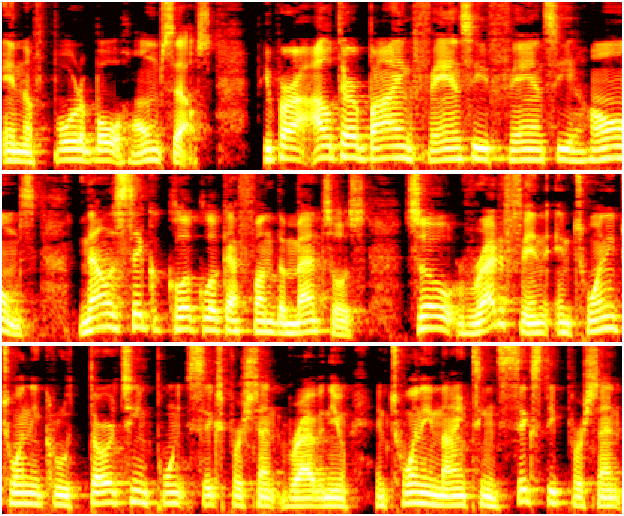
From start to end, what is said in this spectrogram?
in affordable home sales. People are out there buying fancy, fancy homes. Now let's take a quick look at fundamentals. So Redfin in 2020 grew 13.6% revenue, in 2019 60%,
